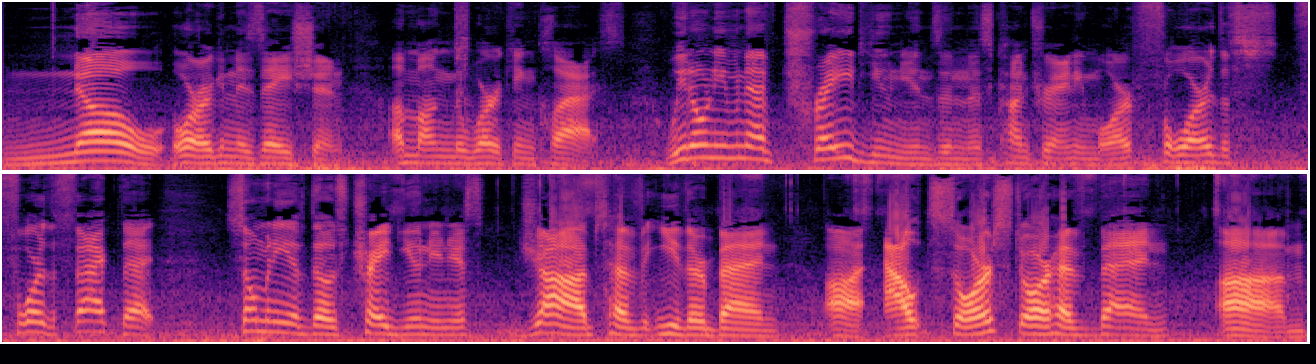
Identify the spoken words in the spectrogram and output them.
no organization among the working class. We don't even have trade unions in this country anymore for the for the fact that so many of those trade unionist jobs have either been uh, outsourced or have been um,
